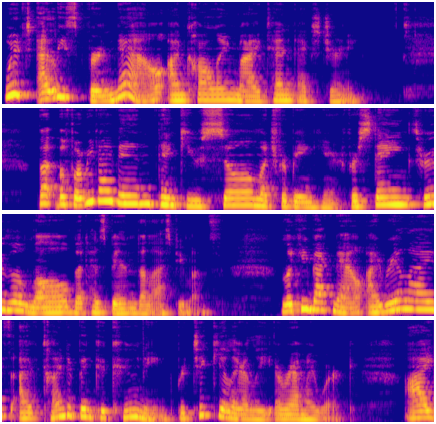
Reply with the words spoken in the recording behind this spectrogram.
which, at least for now, I'm calling my 10x journey. But before we dive in, thank you so much for being here, for staying through the lull that has been the last few months. Looking back now, I realize I've kind of been cocooning, particularly around my work. I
